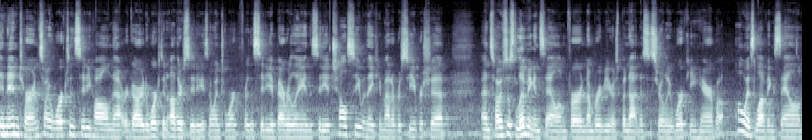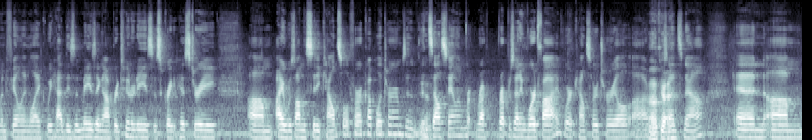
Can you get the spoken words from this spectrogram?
an intern, so I worked in City Hall in that regard. I worked in other cities. I went to work for the city of Beverly and the city of Chelsea when they came out of receivership. And so I was just living in Salem for a number of years, but not necessarily working here, but always loving Salem and feeling like we had these amazing opportunities, this great history. Um, I was on the city council for a couple of terms in, Yeah. in South Salem, re- representing Ward 5, where Councilor Turiel uh, Okay. represents now. And um,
